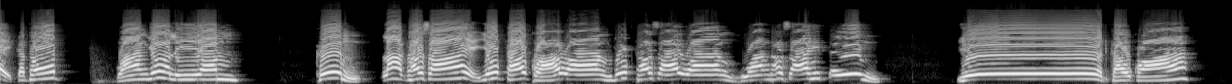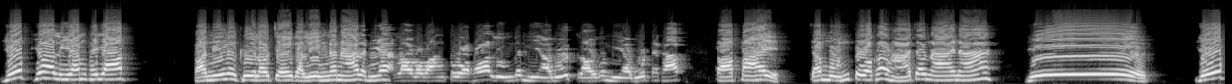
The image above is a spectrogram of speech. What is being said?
ย กระทบ วางย่อเหลี่ยม ขึ้น ลากเท้าซ้าย ยกเท้าขวาวาง ยกเท้าซ้ายวาง วางเท้าซ้ายให้ตึง ยืดเข่าขวา ยุบย่อเหลี่ยมขยับ ตอนนี้ก็คือเราเจอกับลิงแล้วนะตอนนี้เราระวังตัวเพราะลิงก็มีอาวุธ เราก็มีอาวุธนะครับ ต่อไปจะหมุนตัวเข้าหาเจ้านายนะ ยืด ยุบ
